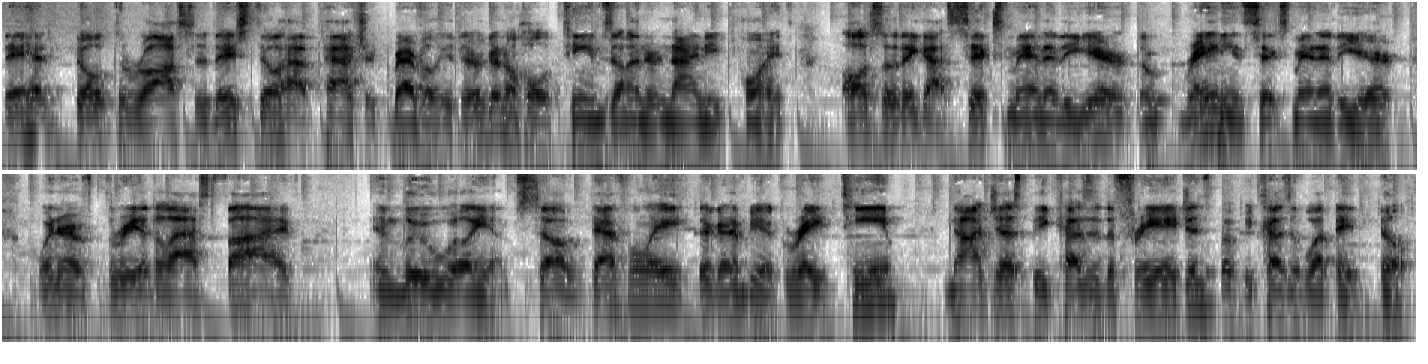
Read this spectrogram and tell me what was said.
they had built the roster. They still have Patrick Beverley. They're going to hold teams under 90 points. Also, they got six man of the year, the reigning six man of the year, winner of three of the last five and Lou Williams. So definitely they're going to be a great team, not just because of the free agents, but because of what they've built.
